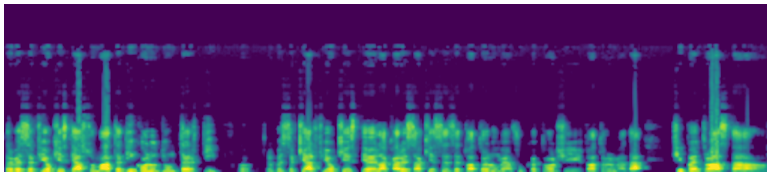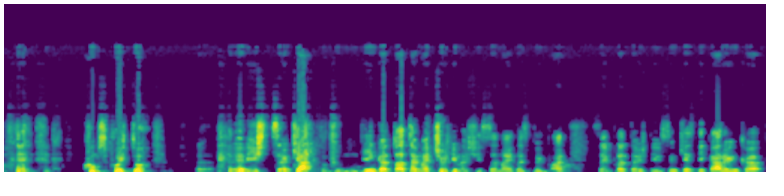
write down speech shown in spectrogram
trebuie să fie o chestie asumată dincolo de un tertip. Trebuie să chiar fie o chestie la care să acheseze toată lumea, jucători și toată lumea. Dar și pentru asta, cum spui tu, riști să chiar vingă toate meciurile și să n-ai destui bani să-i plătești. Sunt chestii care încă,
